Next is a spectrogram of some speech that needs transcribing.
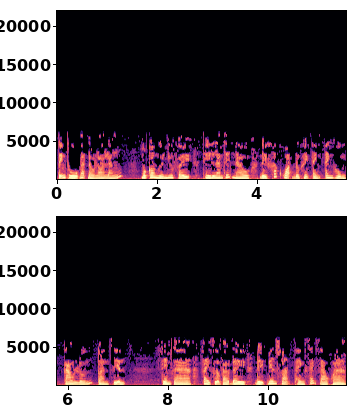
Tĩnh Thu bắt đầu lo lắng, một con người như vậy thì làm thế nào để khắc họa được hình ảnh anh hùng cao lớn toàn diện? Xem ra phải dựa vào đây để biên soạn thành sách giáo khoa.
